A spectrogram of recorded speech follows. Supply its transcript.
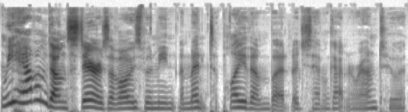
we have them downstairs. I've always been mean, meant to play them, but I just haven't gotten around to it.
